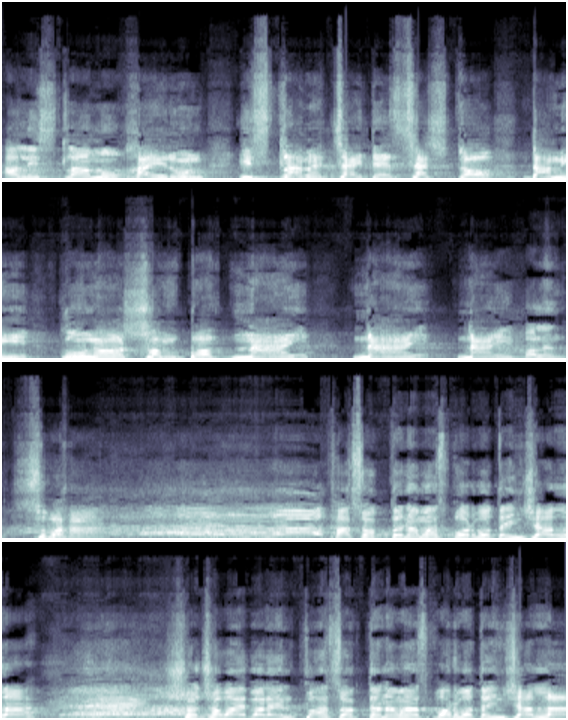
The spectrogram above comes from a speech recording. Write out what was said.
আল ইসলাম ও খাইরুন। ইসলামের চাইতে শ্রেষ্ঠ, দামি কোনো সম্পদ নাই নাই নাই। বলেন, সুবাহান। পাঁচ অক্ত নামাজ পড়ব তো ইনশাল্লাহ সবাই বলেন, পাঁচ অক্ত নামাজ পড়ব তো ইনশাল্লাহ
